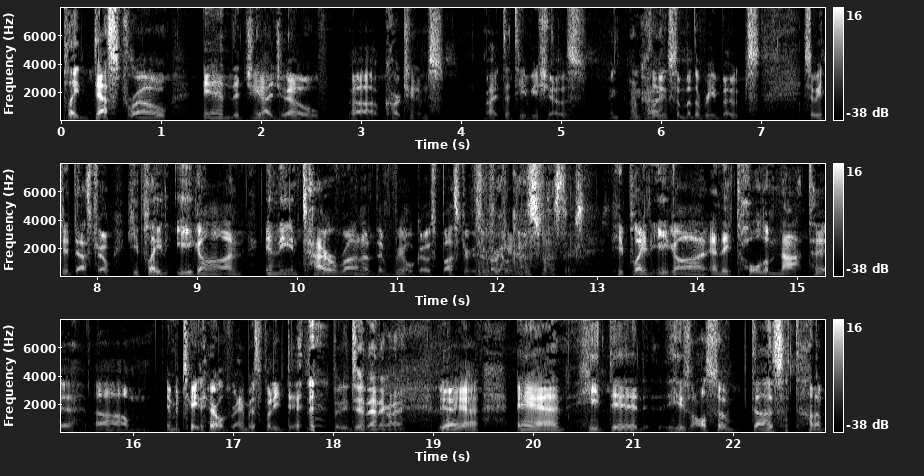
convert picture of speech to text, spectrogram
played Destro in the GI Joe uh, cartoons, right? The TV shows, including okay. some of the reboots. So he did Destro. He played Egon in the entire run of the Real Ghostbusters. The cartoons. Real Ghostbusters. He played Egon, and they told him not to um, imitate Harold Ramis, but he did. but he did anyway. yeah, yeah. And he did. He's also does a ton of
